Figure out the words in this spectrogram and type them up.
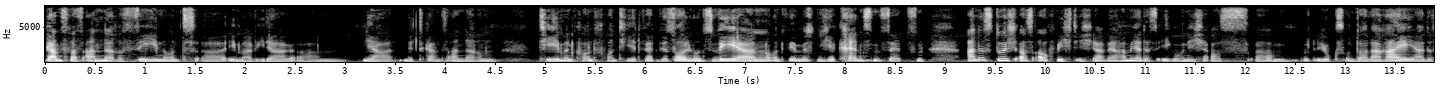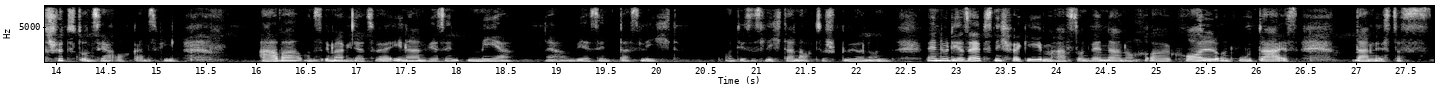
ganz was anderes sehen und äh, immer wieder ähm, ja mit ganz anderen Themen konfrontiert werden. Wir sollen uns wehren und wir müssen hier Grenzen setzen. Alles durchaus auch wichtig. Ja, wir haben ja das Ego nicht aus ähm, Jux und Dollerei. Ja, das schützt uns ja auch ganz viel. Aber uns immer wieder zu erinnern, wir sind mehr. Ja, wir sind das Licht und dieses Licht dann auch zu spüren. Und wenn du dir selbst nicht vergeben hast und wenn da noch äh, Groll und Wut da ist, dann ist das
